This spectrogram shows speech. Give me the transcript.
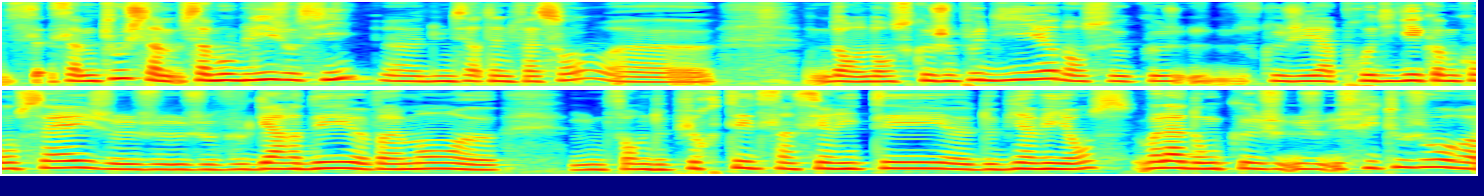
ça, me touche, ça, ça m'oblige aussi euh, d'une certaine façon euh, dans, ce que je peux dire, dans ce que, j'ai à prodiguer comme conseil. Je, veux garder vraiment euh, une forme de pureté, de sincérité, de bienveillance. Voilà, donc je, suis toujours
